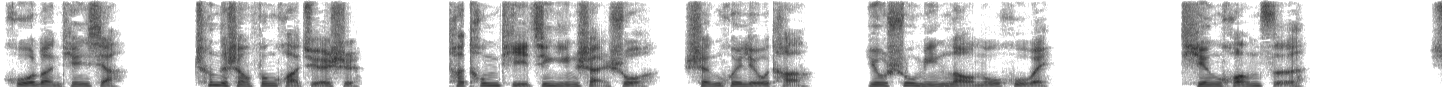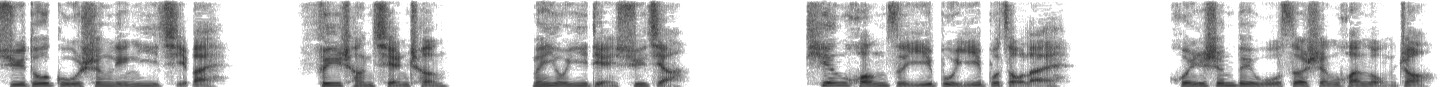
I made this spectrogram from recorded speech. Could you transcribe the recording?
祸乱天下，称得上风华绝世。他通体晶莹闪烁，神辉流淌，有数名老奴护卫。天皇子，许多古生灵一起拜，非常虔诚，没有一点虚假。天皇子一步一步走来，浑身被五色神环笼罩。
